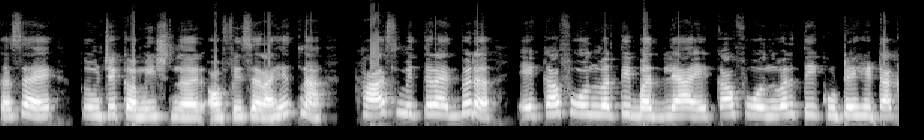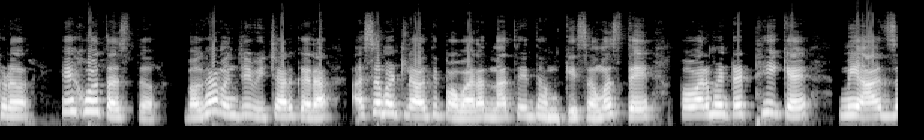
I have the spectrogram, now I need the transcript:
कसं आहे? तुमचे कमिशनर ऑफिसर आहेत ना. खास मित्र आहेत बरं. एका फोनवरती बदल्या एका फोनवरती कुठेही टाकणं हे होत असतं. बघा म्हणजे विचार करा. असं म्हटल्यावरती पवारांना ते धमकी समजते. पवार म्हणतात ठीक आहे मी आज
